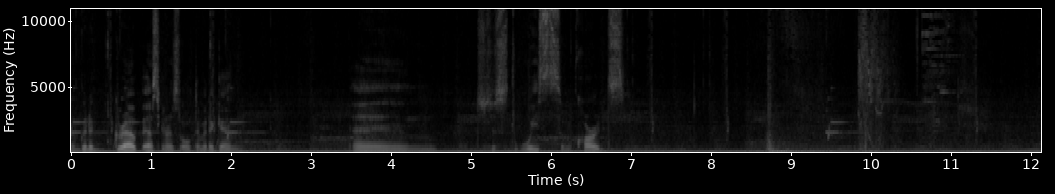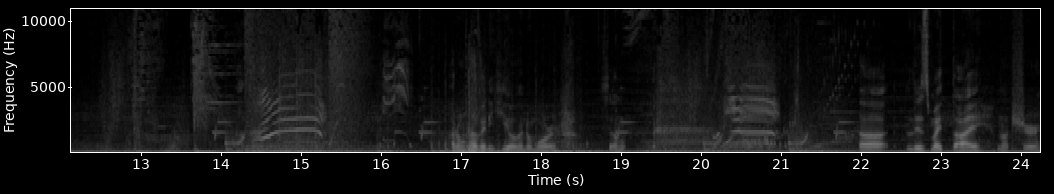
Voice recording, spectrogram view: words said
I'm gonna grab Escanor's ultimate again and just waste some cards. I don't have any heal anymore, so uh, Liz might die. I'm not sure.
